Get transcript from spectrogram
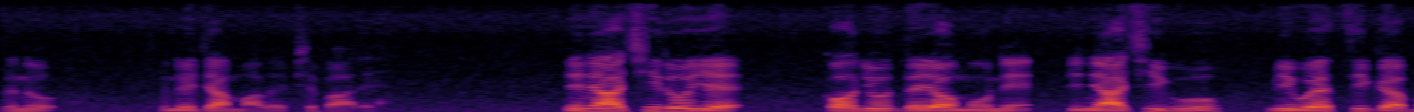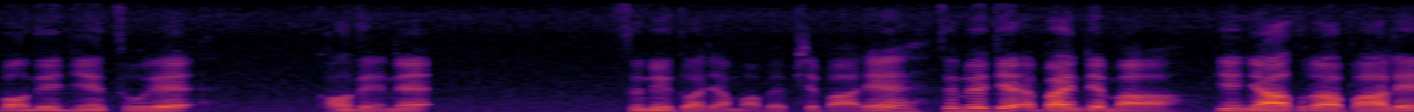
သင်တို့ဆွေးနွေးကြမှာပဲဖြစ်ပါတယ်။ပညာရှိတို့ရဲ့ကောင်းကျိုးသက်ရောက်မှုနဲ့ပညာရှိကိုမိဝဲစိကပ်ပေါင်းတင်ခြင်းဆိုတဲ့ခေါင်းစဉ်နဲ့ဆွေးနွေးသွားကြမှာပဲဖြစ်ပါတယ်။ဆွေးနွေးချက်အပိုင်းတစ်မှာပညာဆိုတာဘာလဲ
